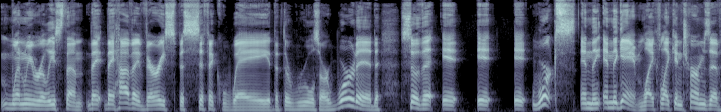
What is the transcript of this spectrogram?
when we release them, they, they have a very specific way that the rules are worded so that it it it works in the in the game like like in terms of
